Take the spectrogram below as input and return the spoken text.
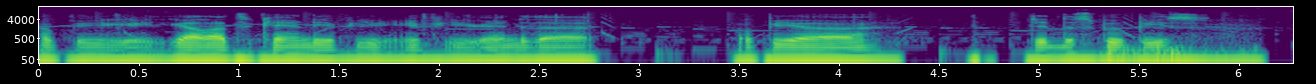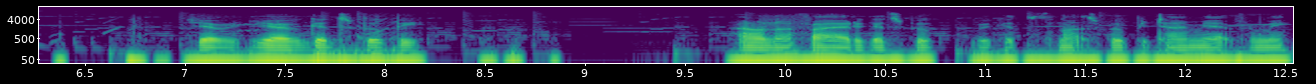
Hope you, got lots of candy if you if you're into that. Hope you uh did the spoopies. You have you have a good spoopy? I don't know if I had a good spoop because it's not spoopy time yet for me.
